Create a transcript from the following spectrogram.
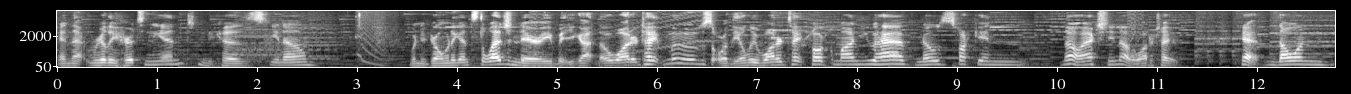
And that really hurts in the end because, you know, when you're going against the legendary, but you got no water type moves, or the only water type Pokemon you have knows fucking. No, actually, no, the water type. Yeah, no one,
